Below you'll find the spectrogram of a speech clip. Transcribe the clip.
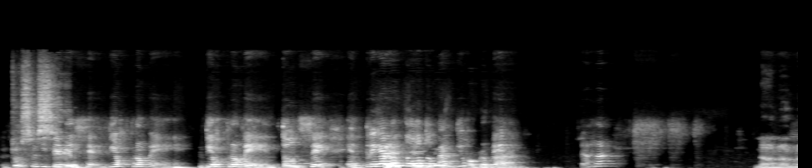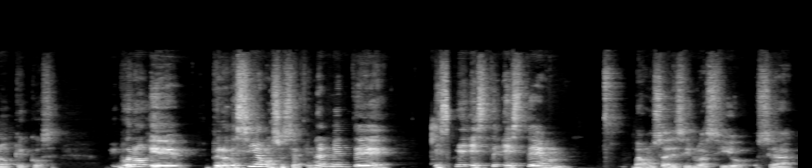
Entonces. Y te eh, dice, Dios provee, Dios provee. Entonces, entrégalo todo, tocar, Dios provee. Ajá. No, no, no, qué cosa. Bueno, eh, pero decíamos, o sea, finalmente, es que este, este, vamos a decirlo así, o, sea,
